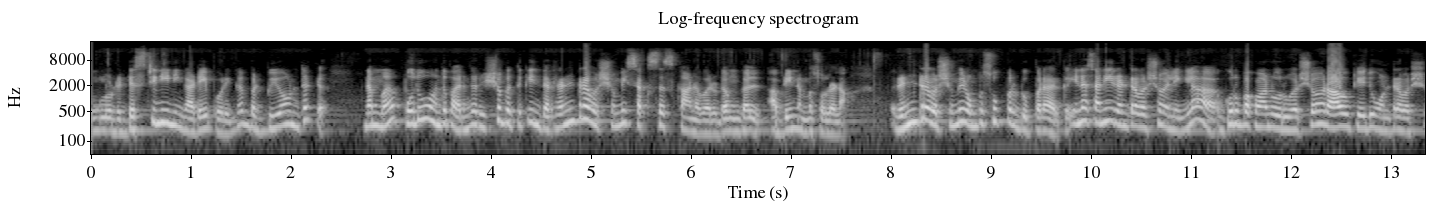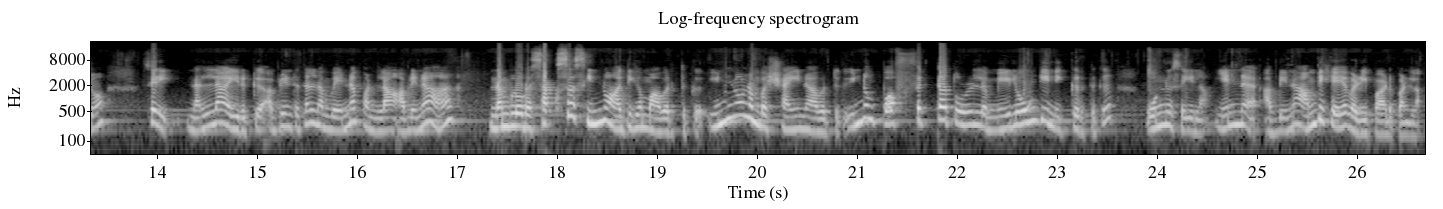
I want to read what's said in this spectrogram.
உங்களோட டெஸ்டினி நீங்கள் அடைய போகிறீங்க பட் பியாண்ட் தட் நம்ம பொதுவாக வந்து பாருங்கள் ரிஷபத்துக்கு இந்த ரெண்டரை வருஷமே சக்ஸஸ்க்கான வருடங்கள் அப்படின்னு நம்ம சொல்லலாம். ரெண்டரை வருஷமே ரொம்ப சூப்பர் டூப்பராக இருக்குது ஏன்னா சனி ரெண்டரை வருஷம் இல்லைங்களா? குரு பகவான் ஒரு வருஷம் ராகு கேது ஒன்றரை வருஷம். சரி நல்லா இருக்குது அப்படின்றதால நம்ம என்ன பண்ணலாம் அப்படின்னா நம்மளோட சக்ஸஸ் இன்னும் அதிகமாகிறதுக்கு இன்னும் நம்ம ஷைன் ஆகிறதுக்கு இன்னும் பர்ஃபெக்டாக தொழிலில் மேலோங்கி நிற்கிறதுக்கு ஒன்று செய்யலாம். என்ன அப்படின்னா அம்பிகையை வழிபாடு பண்ணலாம்.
